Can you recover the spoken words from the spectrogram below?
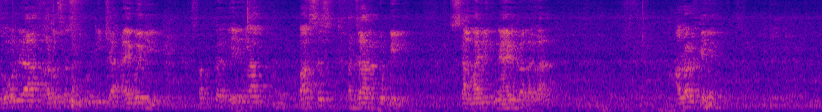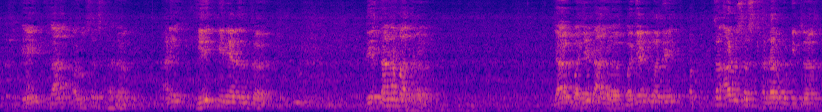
दोन लाख अडुसष्ट कोटीच्या ऐवजी फक्त एक लाख बासष्ट हजार कोटी सामाजिक न्याय विभागाला अलॉट केले. एक लाख अडुसष्ट हजार. कोटी आणि हे केल्यानंतर देताना मात्र ज्या बजेट आलं बजेटमध्ये फक्त अडुसष्ट हजार कोटीचं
